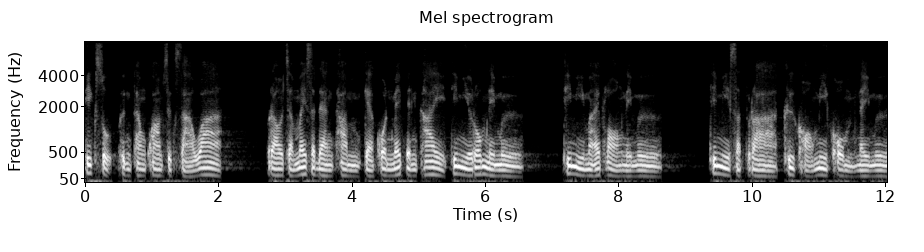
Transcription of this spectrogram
ภิกษุพึงทำความศึกษาว่า เราจะไม่แสดงธรรมแก่คนไม่เป็นไข้ที่มีร่มในมือ ที่มีไม้พลองในมือ ที่มีสัตราคือของมีคมในมือ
